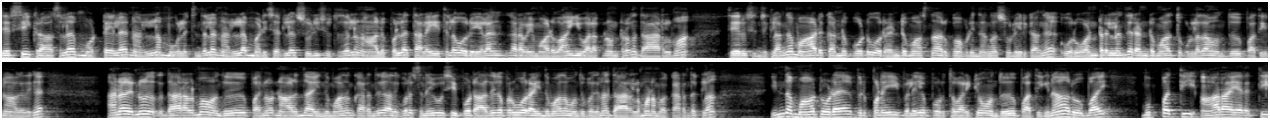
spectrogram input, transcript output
ஜெர்சி கிராஸில் மொட்டையில் நல்ல முகலச்சந்தில் நல்ல மடிசட்டில் சுழி சுத்தத்தில் நாலு பல்ல தலையத்தில் ஒரு இளங்கறவை மாடு வாங்கி வளர்க்கணுன்றவங்க தாராளமாக தேர்வு செஞ்சுக்கலாங்க. மாடு கண்ணு போட்டு ஒரு ரெண்டு மாதம் தான் இருக்கும் அப்படின்னு தாங்க சொல்லியிருக்காங்க. ஒரு ஒன்றரைலேருந்து ரெண்டு மாதத்துக்குள்ளே தான் வந்து பார்த்திங்கன்னா ஆகுதுங்க. அதனால் இன்னும் தாராளமாக வந்து பதினோரு நாலுலேருந்து ஐந்து மாதம் கறந்து அதுக்கப்புறம் சினை ஊசி போட்டு அதுக்கப்புறம் ஒரு ஐந்து மாதம் வந்து பார்த்திங்கன்னா தாராளமாக நம்ம கறந்துக்கலாம். இந்த மாட்டோட விற்பனை விலையை பொறுத்த வரைக்கும் வந்து பார்த்திங்கன்னா ரூபாய் முப்பத்தி ஆறாயிரத்தி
